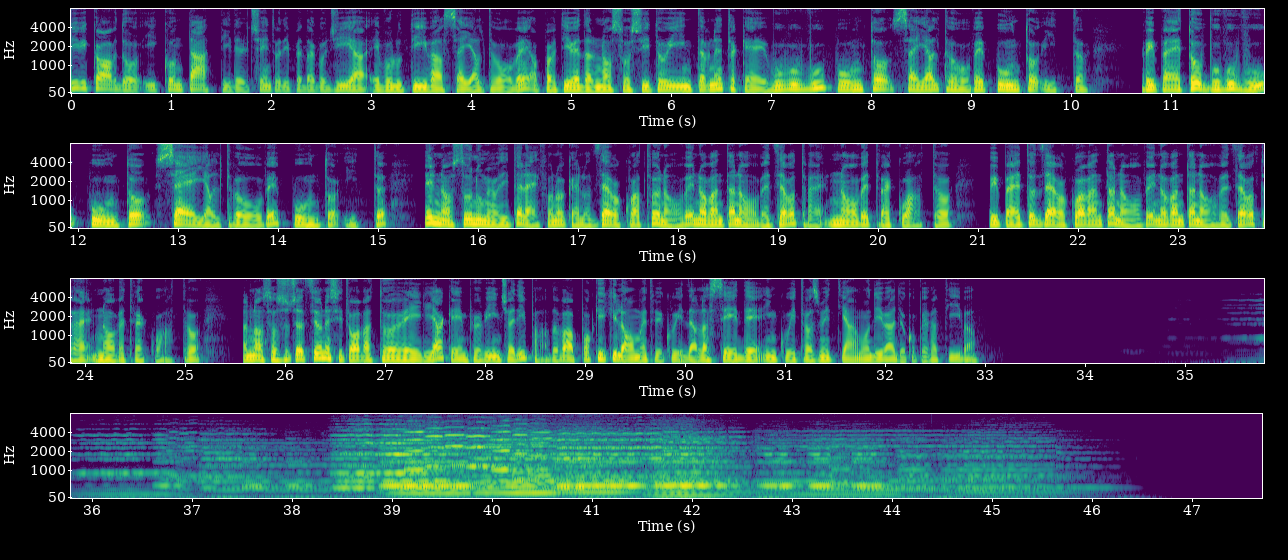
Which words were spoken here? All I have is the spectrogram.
Vi ricordo i contatti del Centro di Pedagogia Evolutiva 6 Altrove a partire dal nostro sito internet che è www.seialtrove.it. Ripeto www.seialtrove.it e il nostro numero di telefono che è lo 049 99 03 934. Ripeto 049 99 03 934. La nostra associazione si trova a Torreglia, che è in provincia di Padova, a pochi chilometri qui dalla sede in cui trasmettiamo di Radio Cooperativa.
